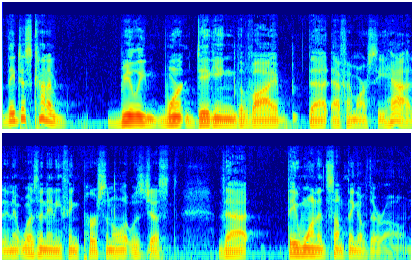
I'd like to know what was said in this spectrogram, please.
they just kind of really weren't digging the vibe that FMRC had, and it wasn't anything personal. It was just that they wanted something of their own.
